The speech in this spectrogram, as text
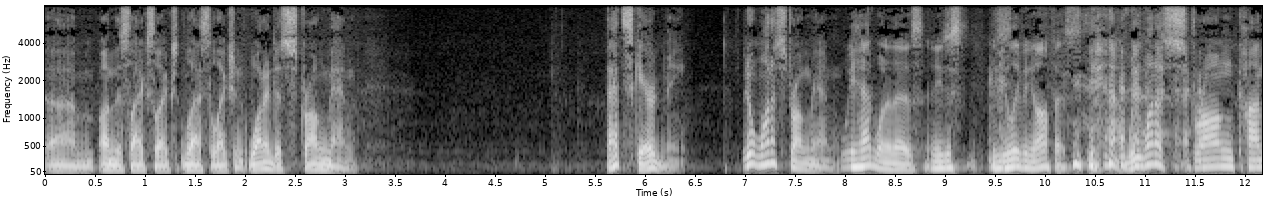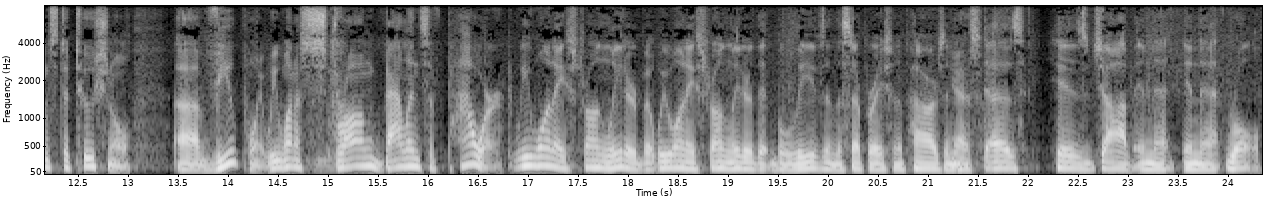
um, on this last election, last election wanted a strong man. That scared me. We don't want a strong man. We had one of those, and he just he's leaving office. Yeah, we want a strong constitutional uh, viewpoint. We want a strong balance of power. We want a strong leader, but we want a strong leader that believes in the separation of powers and Yes. does his job in that in that role.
